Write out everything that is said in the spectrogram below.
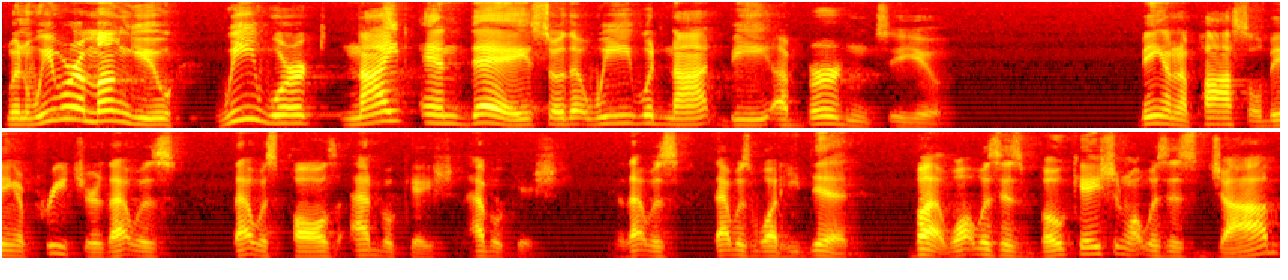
When we were among you, we worked night and day so that we would not be a burden to you being an apostle, being a preacher, that was, that was Paul's avocation. avocation. that, was, that was what he did. But what was his vocation? What was his job?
